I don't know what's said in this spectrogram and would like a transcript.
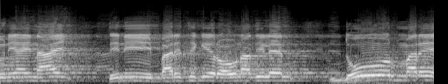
দুনিয়ায় নাই, তিনি বাড়ি থেকে রওনা দিলেন, দৌড় মারে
